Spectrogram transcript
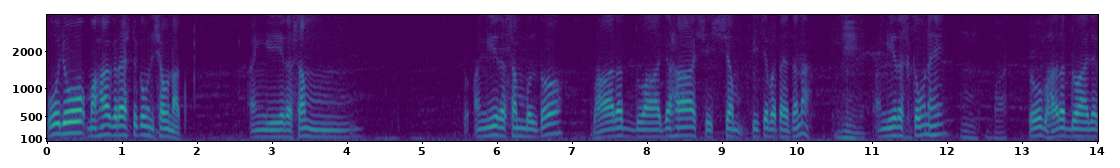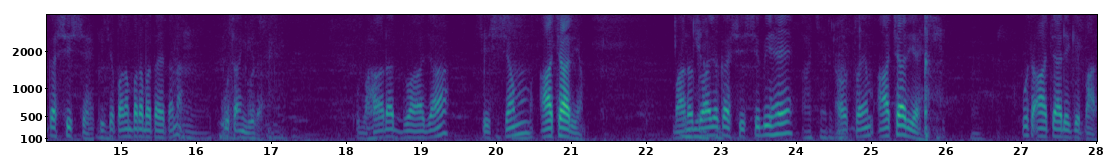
वो जो महाग्रस्त को उन शौनक अंगीरसम। तो अंगीरसम बोल तो भारद्वाज शिष्यम। पीछे बताया था ना? जी। अंगीरस कौन है? तो भारद्वाज का शिष्य है। पीछे परंपरा बताया था ना? उस अंगीरस। तो भारद्वाज शिष्यम आचार्यम। भारद्वाज का शिष्य भी है और स्वयं आचार्य है। उस आचार्य के पास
